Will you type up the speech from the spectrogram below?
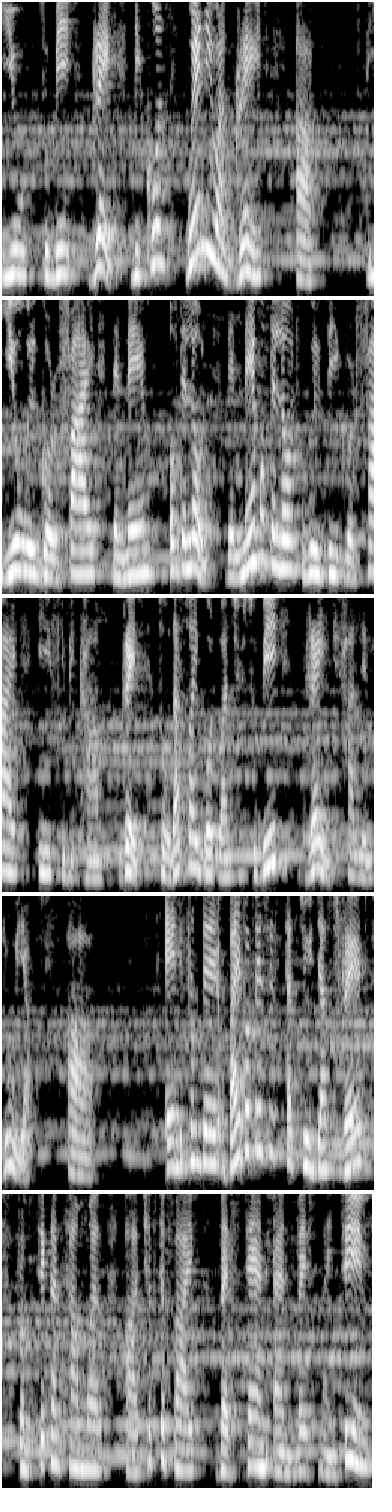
you to be great because when you are great, uh, you will glorify the name of the Lord. The name of the Lord will be glorified if you become great. So that's why God wants you to be great. Hallelujah. Uh, and from the Bible verses that you just read from 2 Samuel uh, chapter 5, verse 10 and verse 19,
